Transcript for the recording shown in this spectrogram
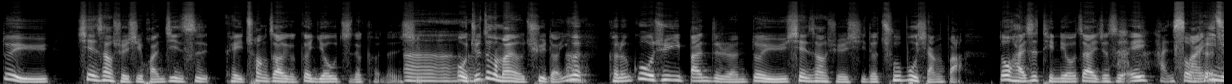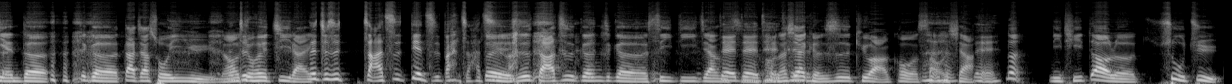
对于线上学习环境是可以创造一个更优质的可能性。我觉得这个蛮有趣的，因为可能过去一般的人对于线上学习的初步想法。都还是停留在就是哎，买一年的这个大家说英语，然后 就会寄来，那就是杂志电子版杂志，对，就是杂志跟这个 CD 这样子。对对对。那现在可能是 QR code 扫一下。对。那你提到了数据、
